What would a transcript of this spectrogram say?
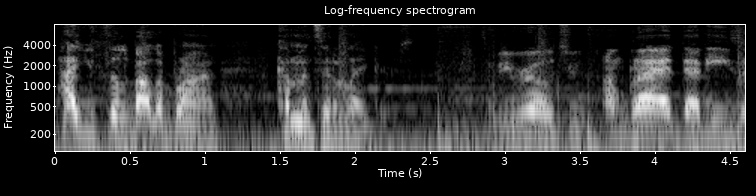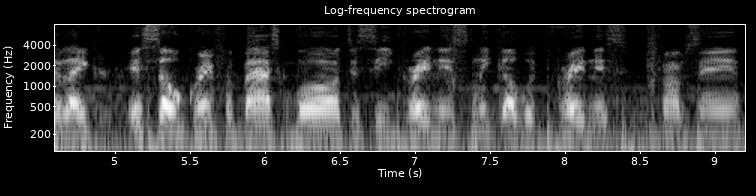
how you feel about LeBron coming to the Lakers. To be real with you, I'm glad that he's a Laker. It's so great for basketball to see greatness link up with greatness. You know what I'm saying?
